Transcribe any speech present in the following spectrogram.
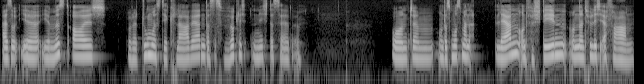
Also ihr, ihr müsst euch oder du musst dir klar werden, das ist wirklich nicht dasselbe. Und, ähm, und das muss man lernen und verstehen und natürlich erfahren.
